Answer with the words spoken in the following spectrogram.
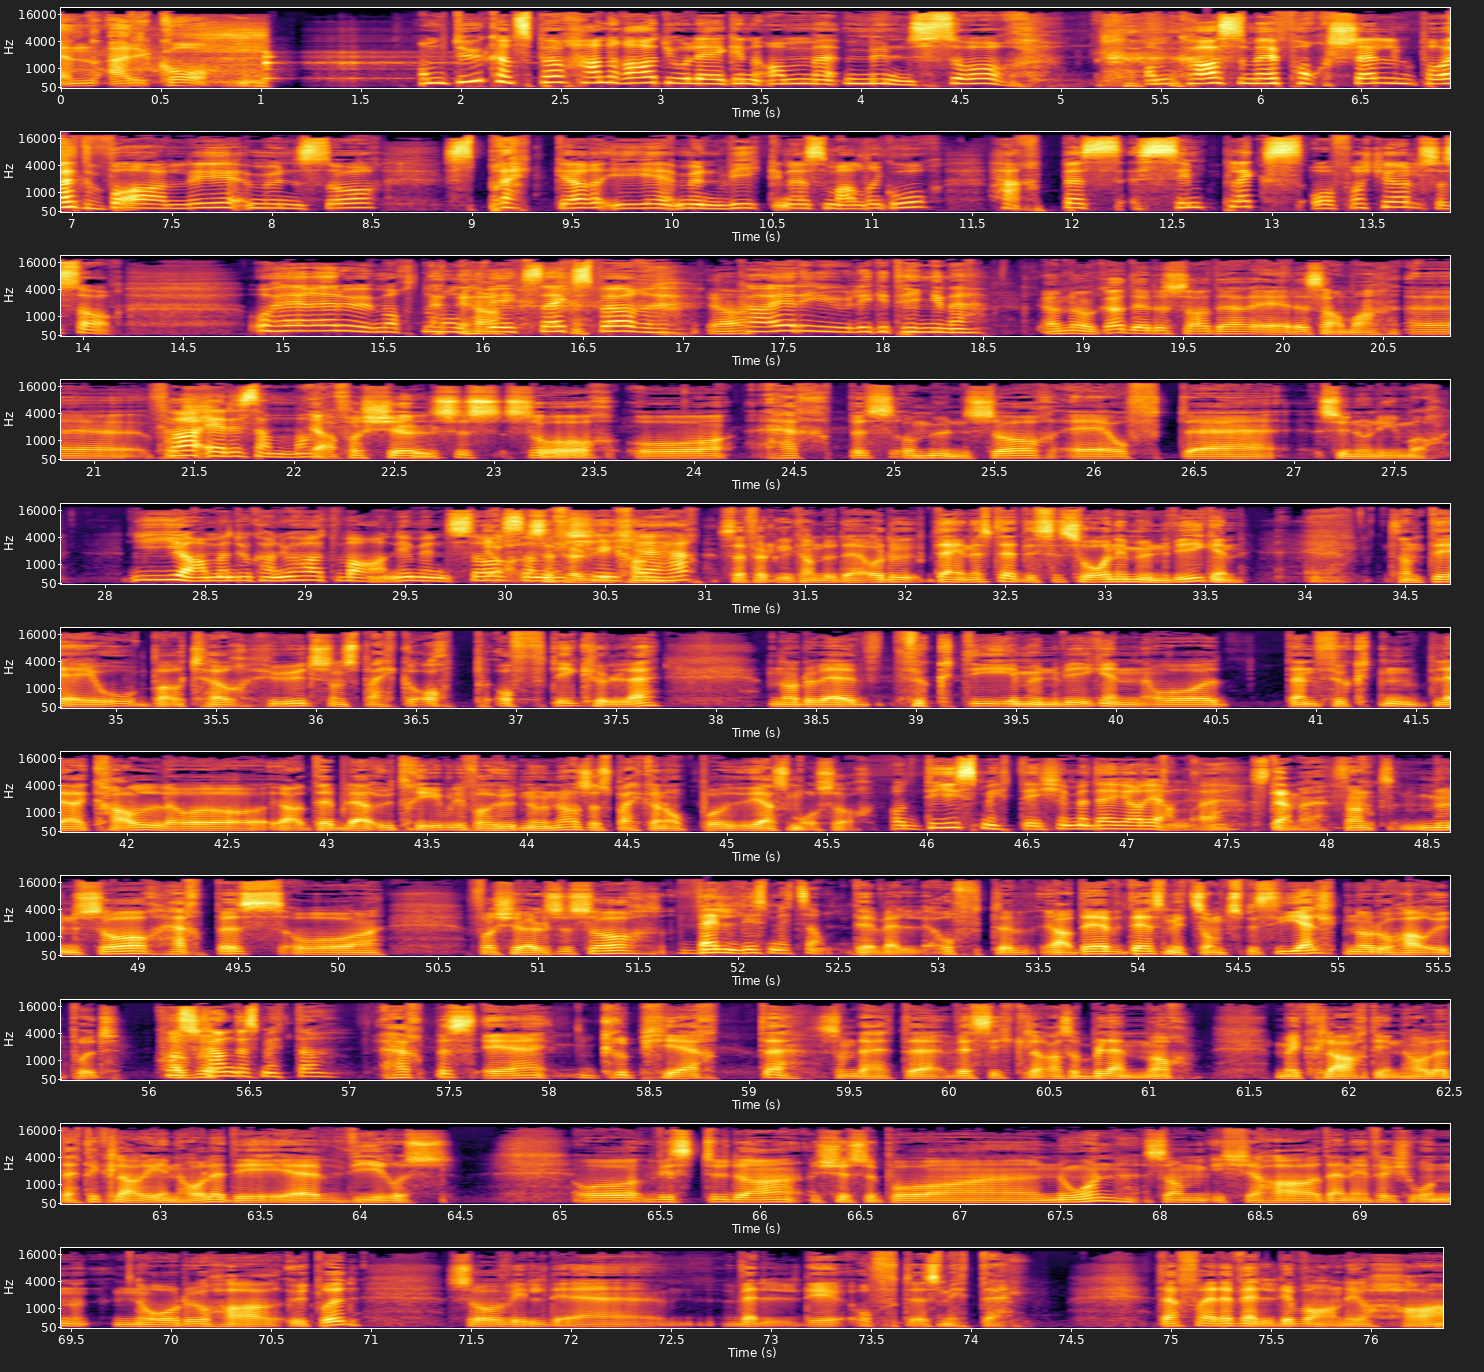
NRK. Om du kan spørre han radiolegen om munnsår, om hva som er forskjellen på et vanlig munnsår, sprekker i munnvikene som aldri går, herpes simplex og forkjølelsesår. Og her er du, Morten Munkvik, så jeg spør, hva er de ulike tingene? Ja, Noe av det du sa der, er det samme. Eh, for- Hva er det samme? Ja, Forkjølelsessår og herpes og munnsår er ofte synonymer. Ja, men du kan jo ha et vanlig munnsår Ja, som ikke, ikke kan, er her. herpes. selvfølgelig kan du det. Og du, det eneste er disse sårene i munnviken. Sant? Det er jo bare tørr hud som sprekker opp, ofte i kulde. Når du er fuktig i munnviken, og den fukten blir kald, og ja, det blir utrivelig for huden under, så sprekker den opp og gjør småsår. Og de smitter ikke, men det gjør de andre. Stemmer. sant? Munnsår, herpes og forkjølelsessår, Veldig smittsomt. det er veldig ofte Ja, det er, det er smittsomt. Spesielt når du har utbrudd. Hvordan Altså- kan det smitte? Herpes er grupperte, som det heter, vesikler, altså blemmer, med klart innhold. Dette klare innholdet, det er virus. Og hvis du da kysser på noen som ikke har den infeksjonen når du har utbrudd, så vil det veldig ofte smitte. Derfor er det veldig vanlig å ha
